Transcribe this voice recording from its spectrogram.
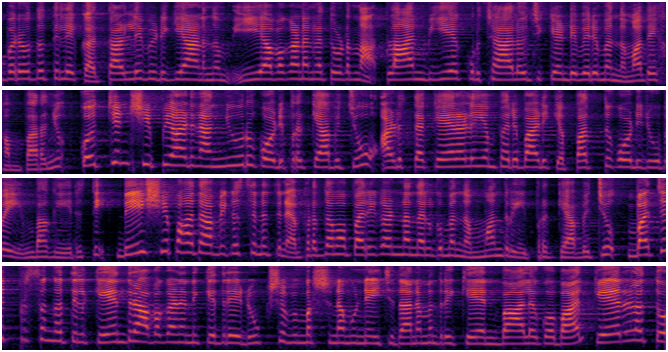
ഉപരോധത്തിലേക്ക് തള്ളിവിടുകയാണെന്നും ഈ അവഗണന തുടർന്ന് പ്ലാൻ ബിയെക്കുറിച്ച് ആലോചിക്കേണ്ടി വരുമെന്നും അദ്ദേഹം പറഞ്ഞു. കൊച്ചിൻ ഷിപ്പ്യാർഡിന് അഞ്ഞൂറ് കോടി പ്രഖ്യാപിച്ചു. അടുത്ത കേരളീയം പരിപാടിക്ക് പത്ത് കോടി രൂപയും വകയിരുത്തി. ദേശീയപാത വികസനത്തിന് പ്രഥമ പരിഗണന നൽകുമെന്നും മന്ത്രി പ്രഖ്യാപിച്ചു. ബജറ്റ് പ്രസംഗത്തിൽ കേന്ദ്ര അവഗണനയ്ക്കെതിരെ രൂക്ഷ വിമർശനം ഉന്നയിച്ച് ധനമന്ത്രി കെ എൻ ബാലഗോപാൽ. കേരളത്തോടും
